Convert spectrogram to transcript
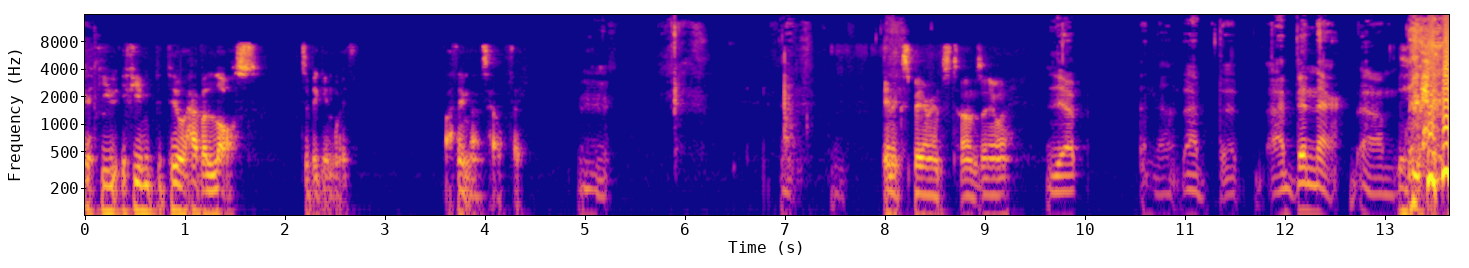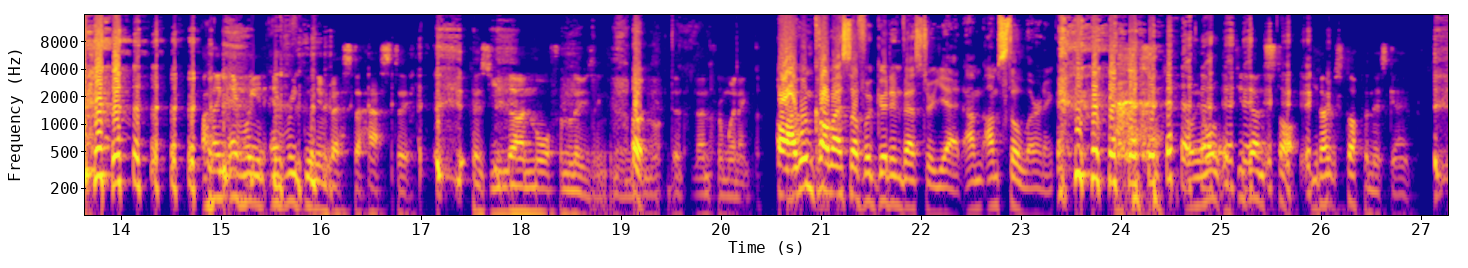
if you if you do have a loss to begin with, I think that's healthy. Mm. In experience terms, anyway. Yep. No, that, that, I've been there. Um. I think every every good investor has to, because you learn more from losing than you learn, than learn from winning. Oh, I wouldn't call myself a good investor yet. I'm I'm still learning. well, if you don't stop, you don't stop in this game.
